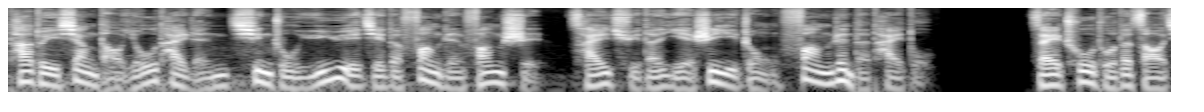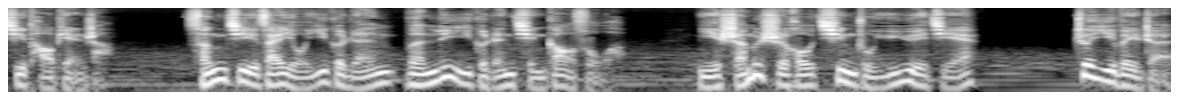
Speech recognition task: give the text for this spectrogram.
他对向导犹太人庆祝逾越节的放任方式采取的也是一种放任的态度。在出土的早期陶片上，曾记载有一个人问另一个人：“请告诉我，你什么时候庆祝逾越节？”这意味着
